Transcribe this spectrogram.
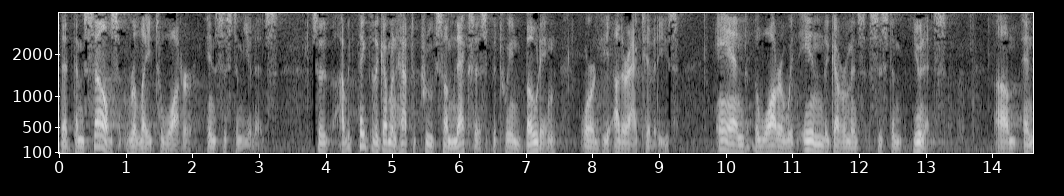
that themselves relate to water in system units. So I would think that the government have to prove some nexus between boating or the other activities and the water within the government's system units. Um, and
